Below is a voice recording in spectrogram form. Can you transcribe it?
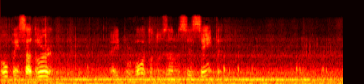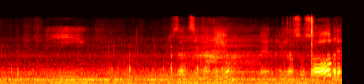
Foi um pensador aí por volta dos anos 60 e dos anos 71, né, ele lançou sua obra,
